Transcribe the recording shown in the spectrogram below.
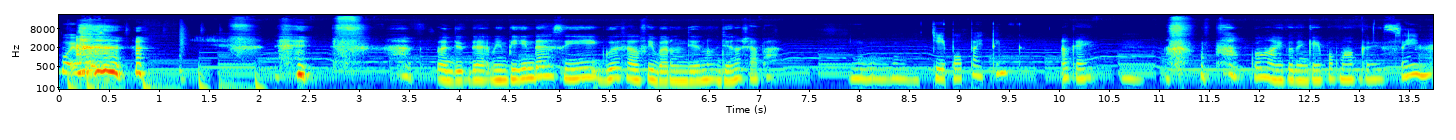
Selanjutnya, mimpi indah sih. Gue selfie bareng Jeno. Jeno siapa? Hmm, K-pop I think. Oke. Hmm. Gue gak ikutin K-pop maaf guys. Same.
